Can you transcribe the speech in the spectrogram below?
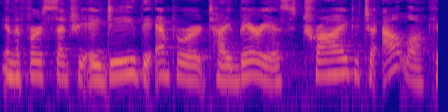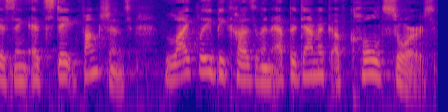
In the first century AD, the emperor Tiberius tried to outlaw kissing at state functions, likely because of an epidemic of cold sores.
